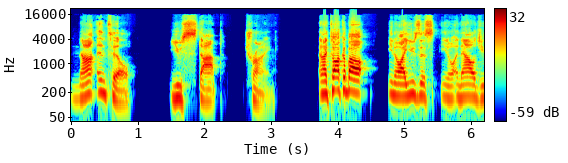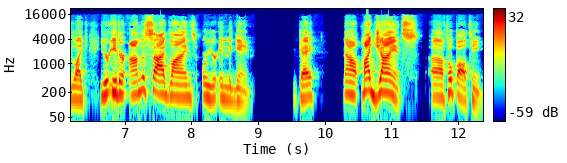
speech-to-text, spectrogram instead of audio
not until you stop trying. And I talk about you know, I use this, you know, analogy like you're either on the sidelines or you're in the game. Okay. Now, my Giants uh, football team,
